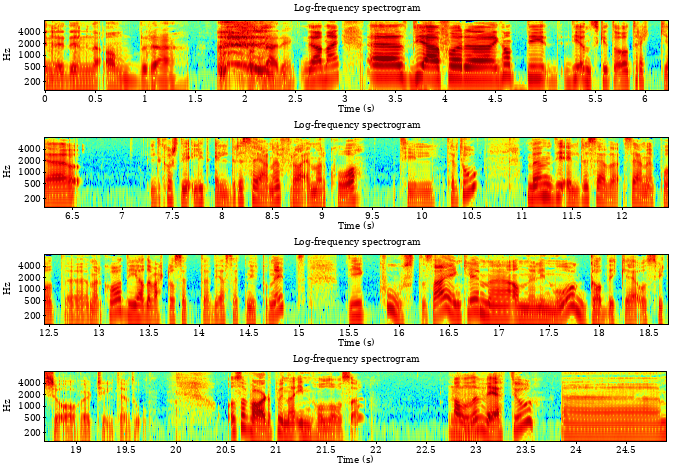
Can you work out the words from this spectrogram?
inne i din andre Forklaring? Ja, nei. Eh, de er for eh, de, de, ønsket å trekke kanskje de litt eldre seerne fra NRK til TV 2. Men de eldre seerne på eh, NRK de hadde vært og sett, de har sett Nytt på Nytt. De koste seg egentlig med Anne Lindmo og gadd ikke å switche over til TV 2. Og så var det pga. innholdet også. Mm. Alle vet jo eh,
